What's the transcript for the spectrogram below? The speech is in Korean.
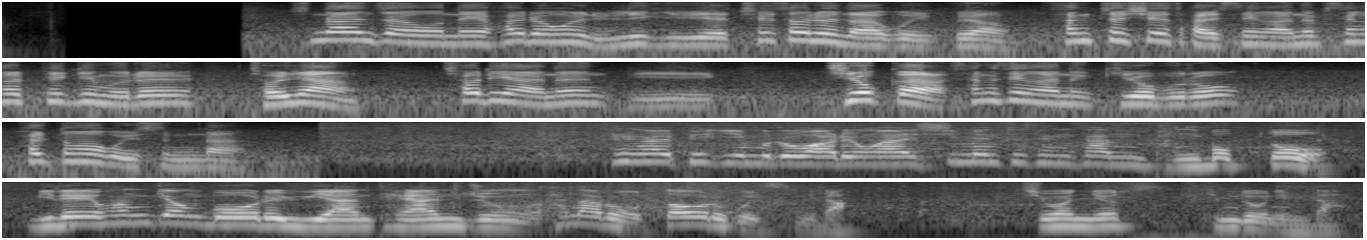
순환자원의 활용을 늘리기 위해 최선을 다하고 있고요. 상처시에서 발생하는 생활 폐기물을 전량 처리하는 이 지역가 상생하는 기업으로 활동하고 있습니다. 생활 폐기물을 활용한 시멘트 생산 방법도 미래 환경 보호를 위한 대안 중 하나로 떠오르고 있습니다. 지원 뉴스 김도훈입니다.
